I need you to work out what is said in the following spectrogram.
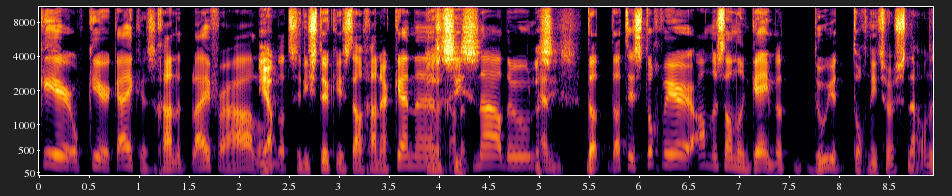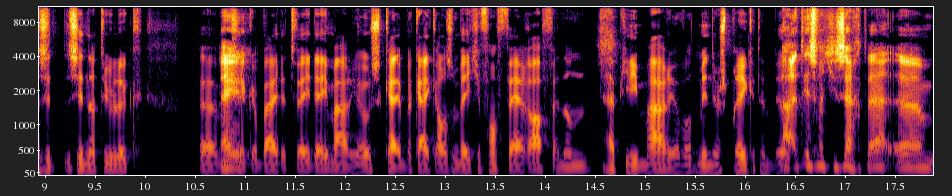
keer op keer kijken. Ze gaan het blijven herhalen, Ja. omdat ze die stukjes dan gaan herkennen. Ze gaan het nadoen. En Precies. dat, dat is toch weer anders dan een game. Dat doe je toch niet zo snel. En er zit, zit natuurlijk, eh, Nee. zeker bij de 2D-Mario's, kijk, bekijk alles een beetje van ver af. En dan heb je die Mario wat minder sprekend in beeld. Ja, het is wat je zegt. Hè? Ehm,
